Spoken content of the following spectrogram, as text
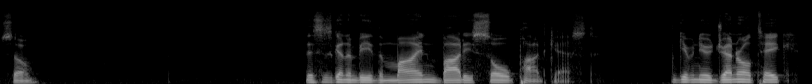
So, this is going to be the Mind, Body, Soul podcast. I'm giving you a general take.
